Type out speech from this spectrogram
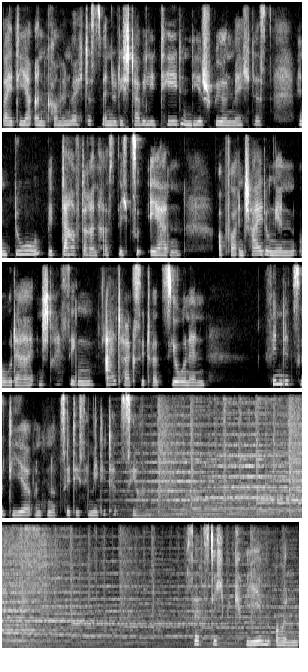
bei dir ankommen möchtest, wenn du die Stabilität in dir spüren möchtest, wenn du Bedarf daran hast, dich zu erden, ob vor Entscheidungen oder in stressigen Alltagssituationen, Finde zu dir und nutze diese Meditation. Setz dich bequem und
